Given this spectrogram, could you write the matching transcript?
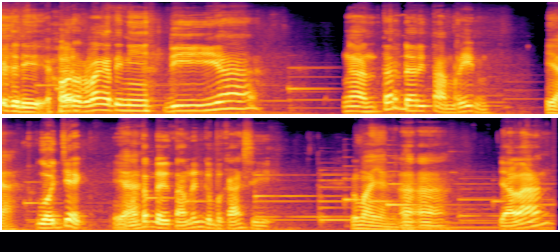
Kok jadi horor banget ini. Dia nganter dari Tamrin, Ya, Gojek. Ya. Nganter dari Tamrin ke Bekasi. lumayan. Ah, ah. Jalan,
